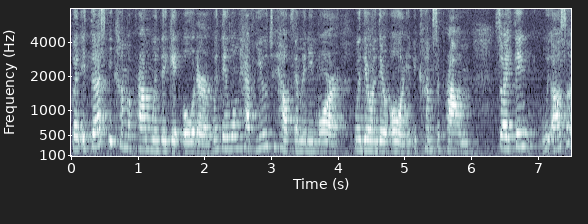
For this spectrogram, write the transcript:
But it does become a problem when they get older, when they won't have you to help them anymore, when they're on their own. It becomes a problem. So I think we also,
